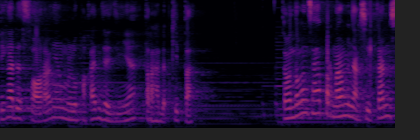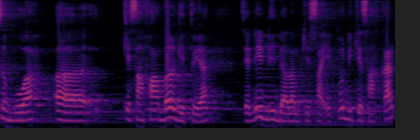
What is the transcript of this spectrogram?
Ketika ada seseorang yang melupakan janjinya terhadap kita. Teman-teman, saya pernah menyaksikan sebuah uh, kisah fabel gitu ya. Jadi di dalam kisah itu dikisahkan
